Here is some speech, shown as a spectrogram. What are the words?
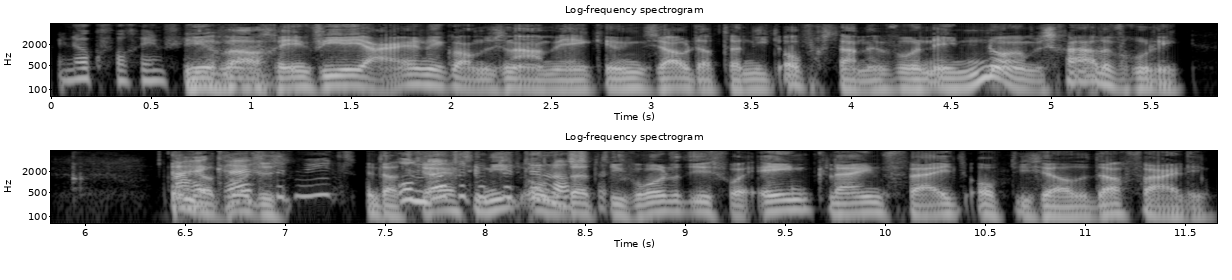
In elk geval geen vier jaar. In ieder geval geen vier jaar. En ik kwam dus in aanmerking, zou dat dan niet opgestaan hebben... voor een enorme schadevergoeding. Maar en hij krijgt dus, het niet? En dat omdat krijgt hij niet omdat hij veroordeeld is voor één klein feit op diezelfde dagvaarding.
